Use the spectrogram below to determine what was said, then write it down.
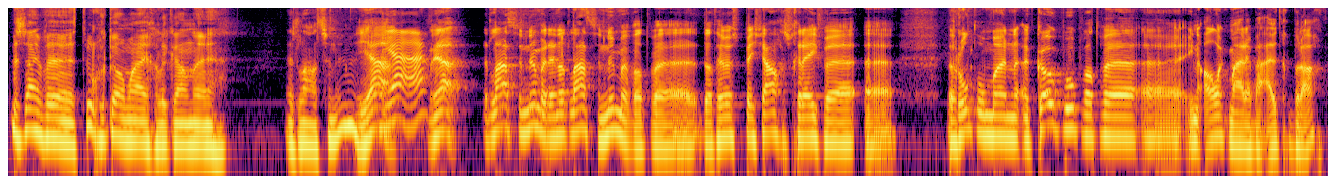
Dan zijn we toegekomen eigenlijk aan eh, het laatste nummer. Ja, Ja. ja. het laatste nummer. En dat laatste nummer, wat we, dat hebben we speciaal geschreven... eh, rondom een, een kookboek wat we eh, in Alkmaar hebben uitgebracht.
